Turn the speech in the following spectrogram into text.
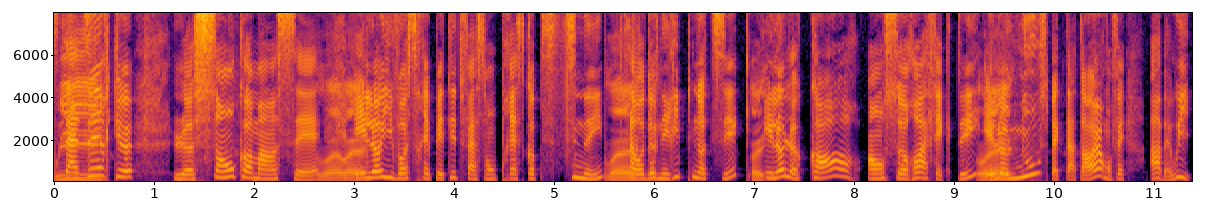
Oui. C'est-à-dire que le son commençait, Ouais, ouais. et là, il va se répéter de façon presque obstinée. Ouais. Ça va devenir hypnotique. Et là, le corps en sera affecté. Et là, nous, spectateurs, on fait Ah, ben oui,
